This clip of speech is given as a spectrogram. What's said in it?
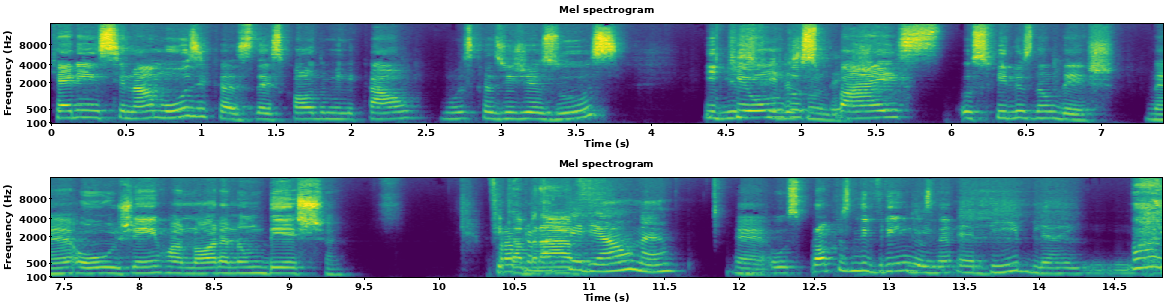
querem ensinar músicas da escola dominical, músicas de Jesus, e, e que um dos pais, deixa. os filhos não deixam, né? Ou o genro, a nora não deixa. Fica bravo. material, né? É, os próprios livrinhos, né? É Bíblia. E, ah,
